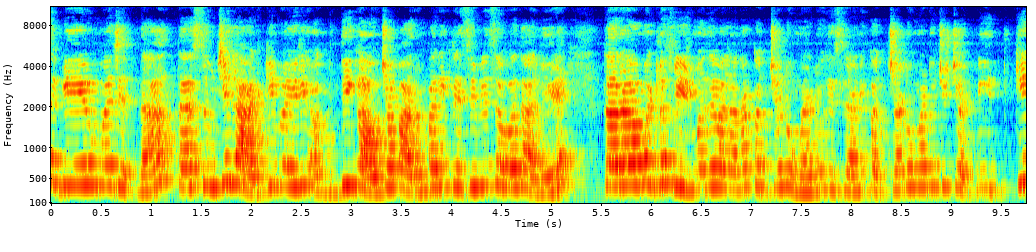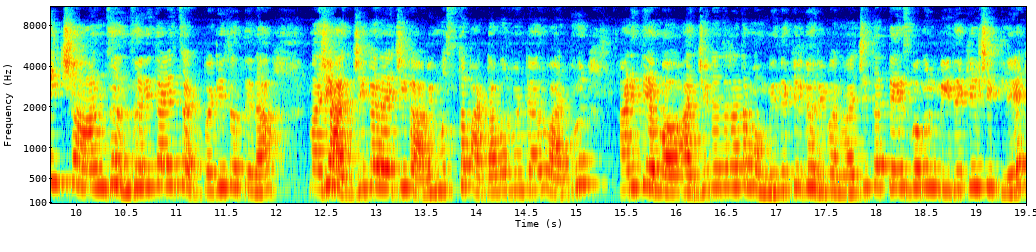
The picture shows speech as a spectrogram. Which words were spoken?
आहेत ना? तर तुमची लाडकी बहिरी अगदी गावच्या पारंपरिक रेसिपी सोबत आली आहे. तर म्हटलं फ्रीजमध्ये मला ना कच्चे टोमॅटो दिसले आणि कच्च्या टोमॅटोची चटणी इतकी छान झणझणीत आणि चटपटीत होते ना. माझी आजी करायची गावी मस्त पाटावर म्हणत्यावर वाटून आणि ते आजीने तर आता मम्मी देखील घरी बनवायची तर तेच बघून मी देखील शिकली आहे.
